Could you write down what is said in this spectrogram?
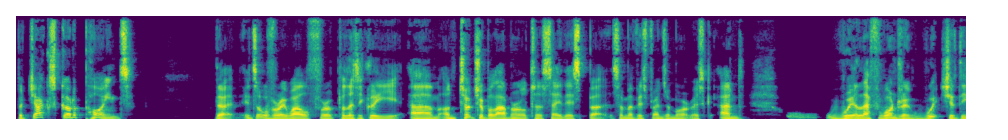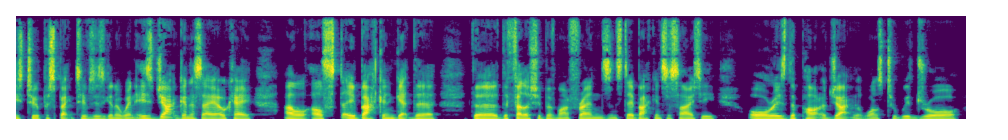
But Jack's got a point that it's all very well for a politically um, untouchable Admiral to say this, but some of his friends are more at risk. And we're left wondering which of these two perspectives is going to win. Is Jack going to say, okay, I'll, I'll stay back and get the, the, the fellowship of my friends and stay back in society? Or is the part of Jack that wants to withdraw –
